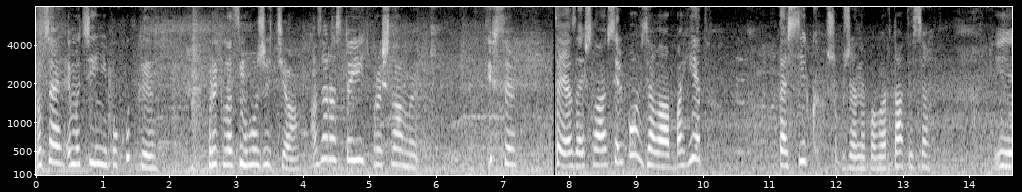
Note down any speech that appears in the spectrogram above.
Ну, це емоційні покупки, приклад з мого життя. А зараз стоїть, пройшла ми і все. Це я зайшла в сільпо, взяла багет та сік, щоб вже не повертатися. І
